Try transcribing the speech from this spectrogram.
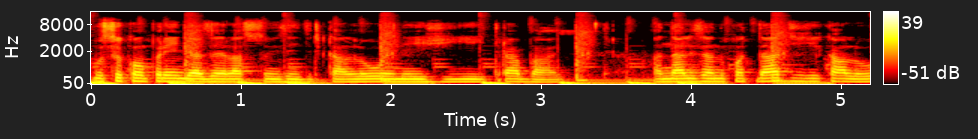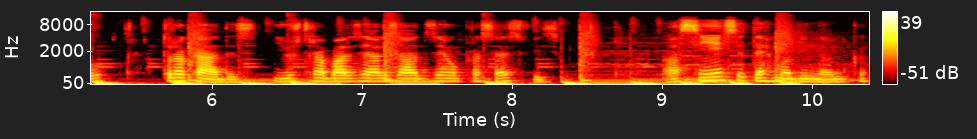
Busca compreender as relações entre calor, energia e trabalho, analisando quantidades de calor trocadas e os trabalhos realizados em um processo físico. A ciência termodinâmica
